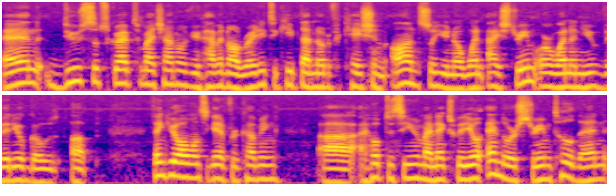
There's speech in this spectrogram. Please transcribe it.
And do subscribe to my channel if you haven't already to keep that notification on so you know when I stream or when a new video goes up. Thank you all once again for coming. Uh, I hope to see you in my next video and or stream. Till then,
